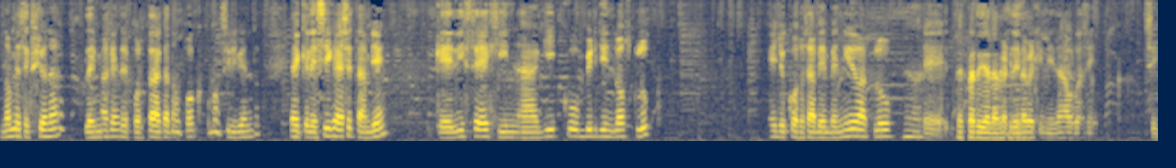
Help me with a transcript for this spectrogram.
No me secciona la imagen de portada acá tampoco, como seguir viendo. El que le sigue ese también, que dice Hinagiku Virgin Lost Club. Ello cosa, o sea, bienvenido al club Ah, de, perdí la Perdí la virginidad. virginidad o algo así. Sí.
